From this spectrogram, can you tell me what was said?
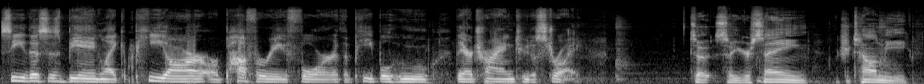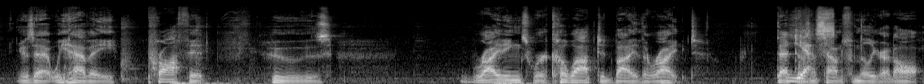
see this as being like PR or puffery for the people who they are trying to destroy. So, so you're saying what you're telling me is that we have a prophet whose writings were co-opted by the right. That doesn't Yes. sound familiar at all.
